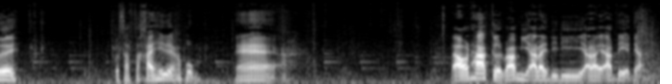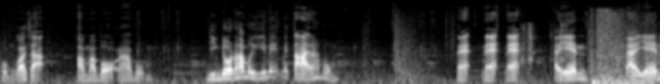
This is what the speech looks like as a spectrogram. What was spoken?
เลย กดซับสไครต์ให้ด้วยครับผมแหมแล้วถ้าเกิดว่ามีอะไรดีๆ อะไรอัปเดตเนี่ย ผมก็จะเอามาบอกนะครับผม ยิงโดนนะครับเมื่อกี้ไม่ไม่ตายนะครับผมแนะแนะแนะใจเย็นใจเย็น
